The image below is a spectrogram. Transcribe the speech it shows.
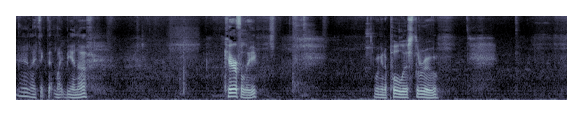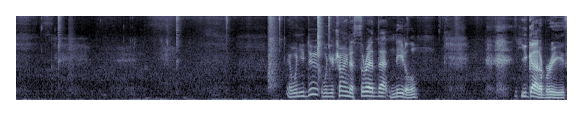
And I think that might be enough. Carefully, we're going to pull this through. When you do, when you're trying to thread that needle, you gotta breathe.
